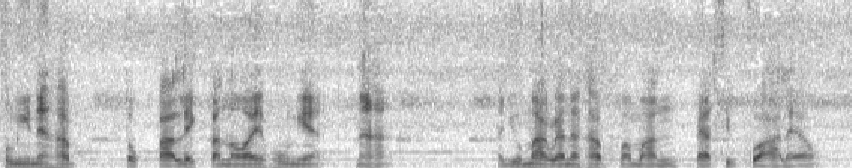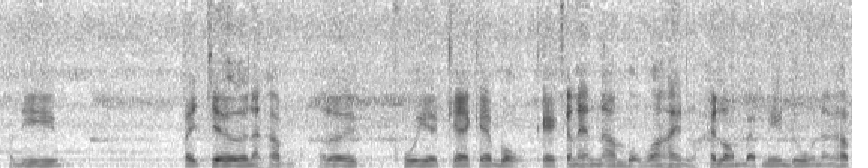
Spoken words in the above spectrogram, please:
พวกนี้นะครับ ตกปลาเล็กปลาน้อยพวกนี้นะฮะอายุมากแล้วนะครับ ประมาณ 80 กว่าแล้วพอดีไปเจอนะครับเลยคุยกับแกแกบอกแกก็แนะนำบอกว่าให้ให้ลองแบบนี้ดูนะครับ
